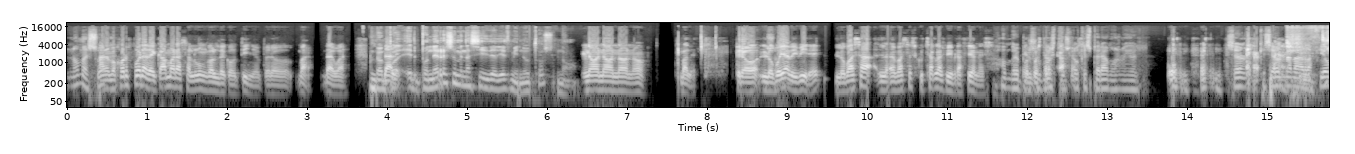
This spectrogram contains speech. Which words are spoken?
No me a suena. lo mejor fuera de cámaras algún gol de Coutinho, pero bueno, da igual. No, eh, ¿Poner resumen así de 10 minutos? No. No, no, no, no. Vale. Pero lo voy a vivir, ¿eh? Lo vas a, vas a escuchar las vibraciones. Hombre, por supuesto, es lo casas. que esperamos, Miguel. Que sea, que sea una narración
